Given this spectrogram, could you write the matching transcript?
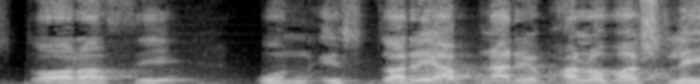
স্তর আছে। কোন স্তরে আপনারে ভালোবাসলে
